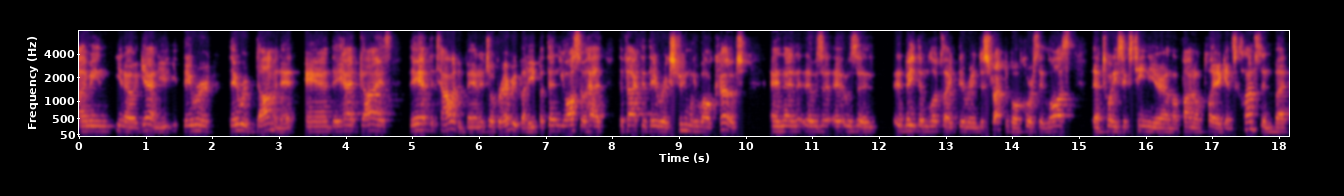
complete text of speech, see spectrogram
I mean, you know, again, you, they were they were dominant and they had guys. They had the talent advantage over everybody, but then you also had the fact that they were extremely well coached, and then it was a, it was a it made them look like they were indestructible. Of course, they lost that 2016 year on the final play against Clemson, but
